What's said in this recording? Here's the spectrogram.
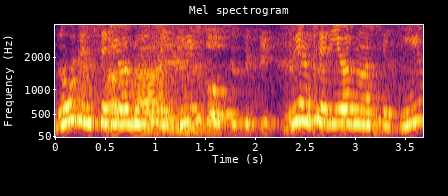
Ну, він серйозно сидів. зовсім. Він серйозно сидів,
